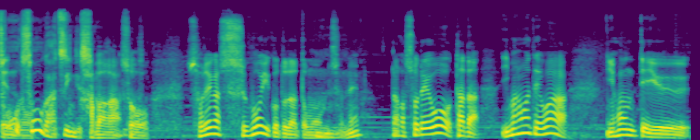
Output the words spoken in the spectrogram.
点の層が厚いんです幅がそう。それがすごいことだと思うんですよね。だからそれをただ今までは日本っていう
